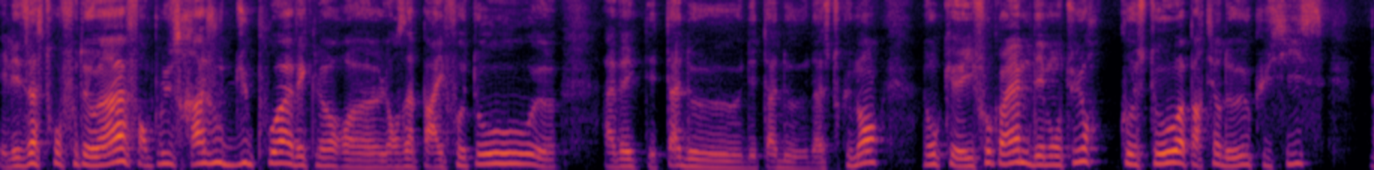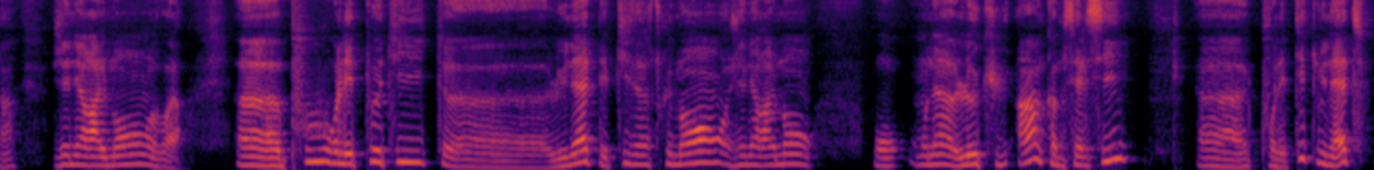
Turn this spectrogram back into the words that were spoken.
Et les astrophotographes, en plus, rajoutent du poids avec leurs appareils photo, avec des tas d'instruments. Donc il faut quand même des montures costauds à partir de EQ6. Hein. Généralement, voilà. Euh, pour les petites euh, lunettes, les petits instruments, généralement, on a le Q1 comme celle-ci, euh, pour les petites lunettes,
